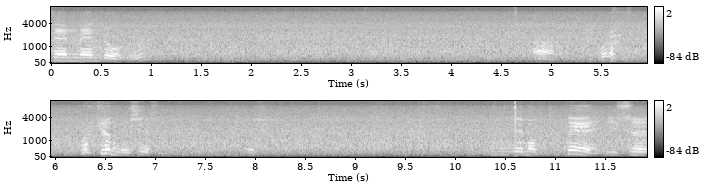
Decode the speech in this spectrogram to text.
洗面道具？あこれこれ今日の飯ですね。でもって椅子。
